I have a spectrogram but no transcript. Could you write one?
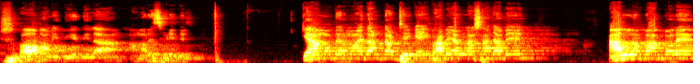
সব আমি দিয়ে দিলাম, আমারে ছেড়ে দিল কেয়ামতের ময়দানটাও ঠিক এইভাবে আল্লাহ সাজাবে। আল্লাহ পাক বলেন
